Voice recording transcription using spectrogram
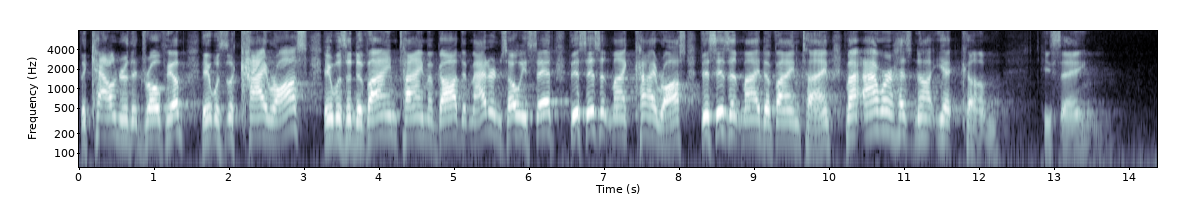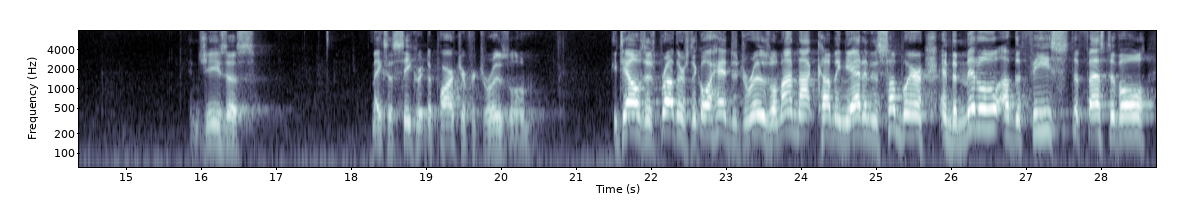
the calendar that drove him. It was the kairos. It was the divine time of God that mattered. And so he said, This isn't my kairos. This isn't my divine time. My hour has not yet come he's saying. And Jesus makes a secret departure for Jerusalem. He tells his brothers to go ahead to Jerusalem. I'm not coming yet. And then somewhere in the middle of the feast, the festival,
